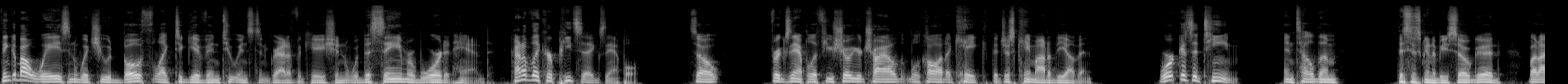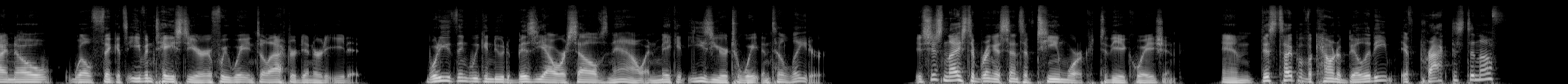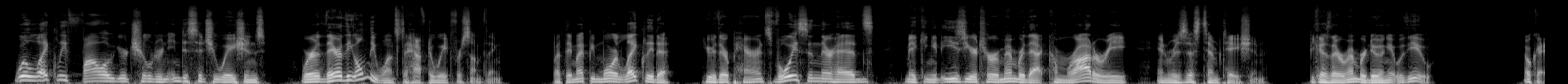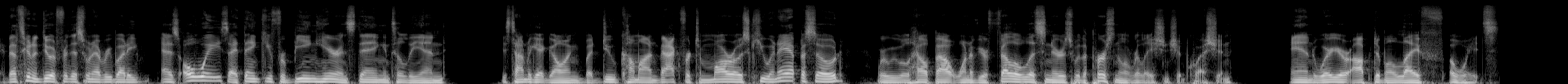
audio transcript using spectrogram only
think about ways in which you would both like to give in to instant gratification with the same reward at hand, kind of like her pizza example. So, for example, if you show your child, we'll call it a cake that just came out of the oven, work as a team and tell them, this is going to be so good, but I know we'll think it's even tastier if we wait until after dinner to eat it. What do you think we can do to busy ourselves now and make it easier to wait until later? It's just nice to bring a sense of teamwork to the equation. And this type of accountability, if practiced enough, will likely follow your children into situations where they're the only ones to have to wait for something. But they might be more likely to hear their parents' voice in their heads, making it easier to remember that camaraderie and resist temptation because they remember doing it with you. Okay, that's going to do it for this one, everybody. As always, I thank you for being here and staying until the end. It's time to get going, but do come on back for tomorrow's Q&A episode where we will help out one of your fellow listeners with a personal relationship question and where your optimal life awaits.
